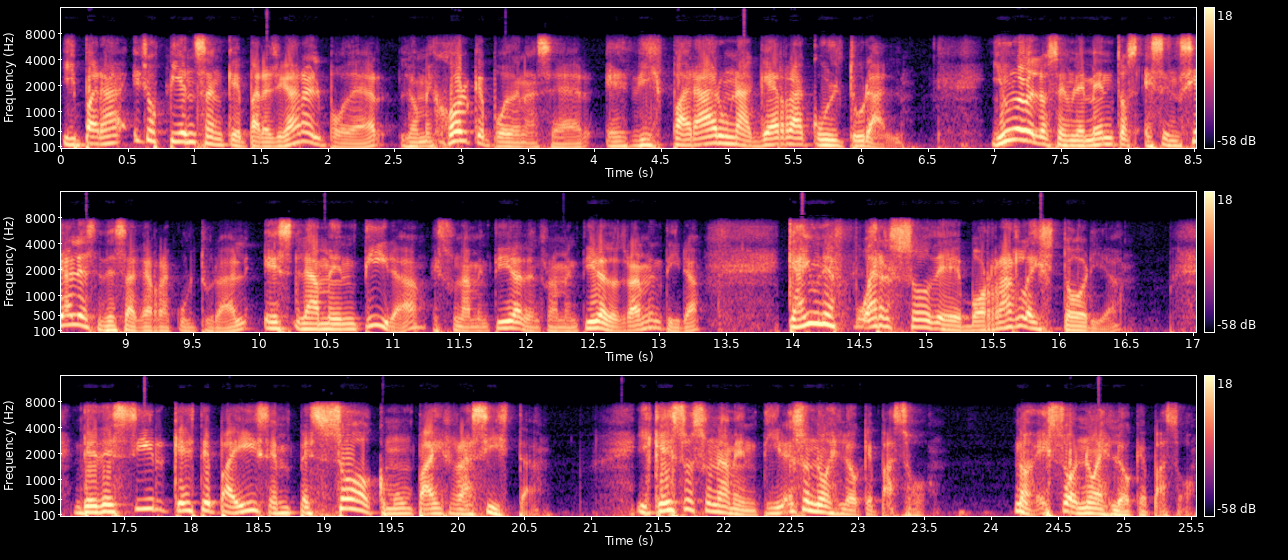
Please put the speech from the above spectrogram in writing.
Y para ellos piensan que para llegar al poder, lo mejor que pueden hacer es disparar una guerra cultural. Y uno de los elementos esenciales de esa guerra cultural es la mentira, es una mentira dentro de una mentira de otra mentira, que hay un esfuerzo de borrar la historia, de decir que este país empezó como un país racista y que eso es una mentira, eso no es lo que pasó. No, eso no es lo que pasó.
